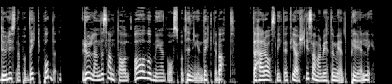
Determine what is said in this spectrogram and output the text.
Du lyssnar på Däckpodden. Rullande samtal av och med oss på tidningen Däckdebatt. Det här avsnittet görs i samarbete med Pirelli.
